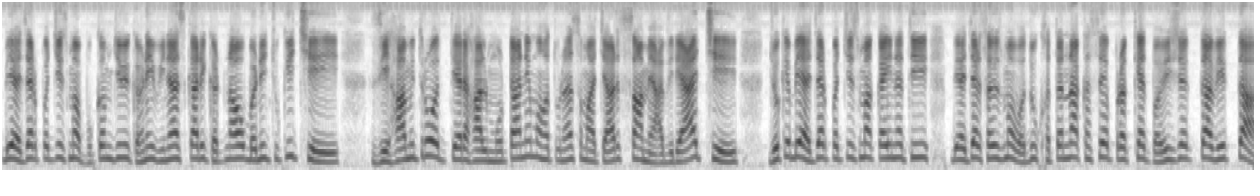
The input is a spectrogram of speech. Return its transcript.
બે હજાર પચીસમાં ભૂકંપ જેવી ઘણી વિનાશકારી ઘટનાઓ બની ચૂકી છે. જી હા મિત્રો, અત્યારે હાલ મોટા અને મહત્વના સમાચાર સામે આવી રહ્યા છે. જો કે બે હજાર પચીસમાં કંઈ નથી. બે હજાર છવ્વીસમાં વધુ ખતરનાક હશે. પ્રખ્યાત ભવિષ્યતા વેગતા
